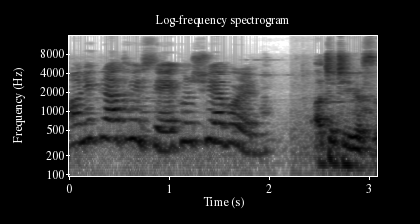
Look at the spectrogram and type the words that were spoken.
অনেক রাত হয়েছে এখন শুয়ে পড়েন। আচ্ছা ঠিক আছে।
